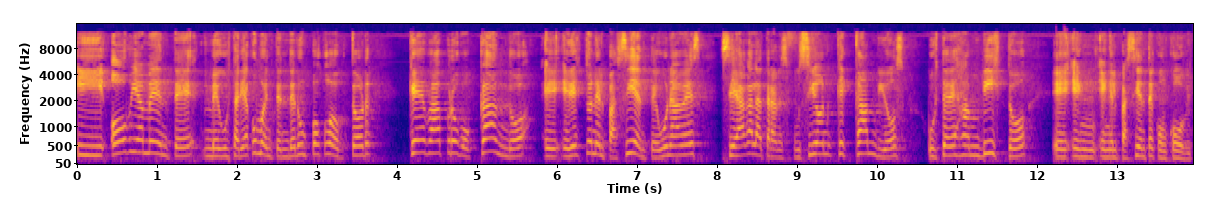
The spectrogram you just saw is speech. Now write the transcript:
Y obviamente me gustaría como entender un poco, doctor, qué va provocando eh, esto en el paciente una vez se haga la transfusión, qué cambios ustedes han visto eh, en, en el paciente con COVID.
